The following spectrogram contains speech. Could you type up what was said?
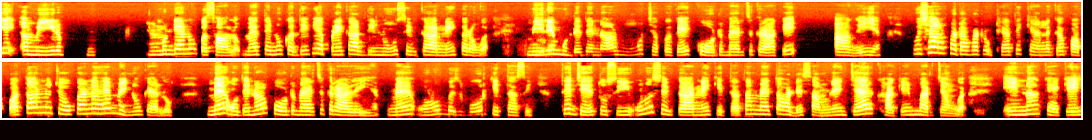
ਕਿ ਅਮੀਰ ਮੁੰਡਿਆਂ ਨੂੰ ਫਸਾ ਲਓ। ਮੈਂ ਤੈਨੂੰ ਕਦੇ ਵੀ ਆਪਣੇ ਘਰ ਦੀ ਨੂੰ ਸਵੀਕਾਰ ਨਹੀਂ ਕਰੂੰਗਾ। ਮੇਰੇ ਮੁੰਡੇ ਦੇ ਨਾਲ ਮੂੰਹ ਚੱਕ ਕੇ ਕੋਰਟ ਮੈਰਿਜ ਕਰਾ ਕੇ ਆ ਗਈ ਹੈ ਵਿਸ਼ਾਲ ਫਟਾਫਟ ਉੱਠਿਆ ਤੇ ਕਹਿਣ ਲੱਗਾ, ਪਾਪਾ, ਤੁਹਾਨੂੰ ਜੋ ਕਰਨਾ ਹੈ ਮੈਨੂੰ ਕਹਿ ਲਓ। ਮੈਂ ਉਹਦੇ ਨਾਲ ਕੋਰਟ ਮੈਰਿਜ ਕਰਾ ਲਈ ਹੈ। ਮੈਂ ਉਹਨੂੰ ਮਜਬੂਰ ਕੀਤਾ ਸੀ ਤੇ ਜੇ ਤੁਸੀਂ ਉਹਨੂੰ ਸਵੀਕਾਰ ਨਹੀਂ ਕੀਤਾ ਤਾਂ ਮੈਂ ਤੁਹਾਡੇ ਸਾਹਮਣੇ ਜ਼ਹਿਰ ਖਾ ਕੇ ਮਰ ਜਾਊਂਗਾ। ਇੰਨਾ ਕਹਿ ਕੇ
